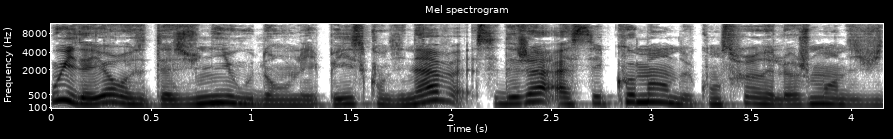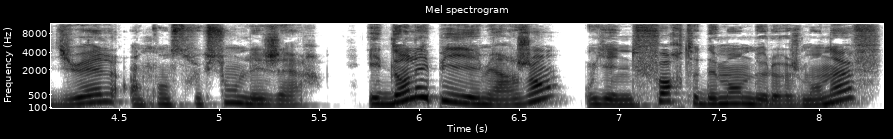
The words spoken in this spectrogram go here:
Oui, d'ailleurs, aux États-Unis ou dans les pays scandinaves, c'est déjà assez commun de construire des logements individuels en construction légère. Et dans les pays émergents, où il y a une forte demande de logements neufs,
